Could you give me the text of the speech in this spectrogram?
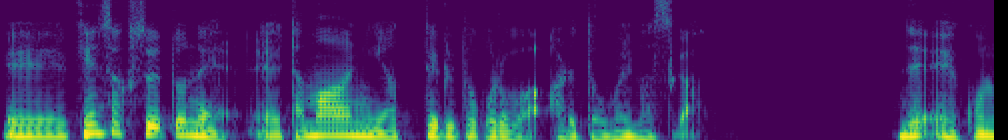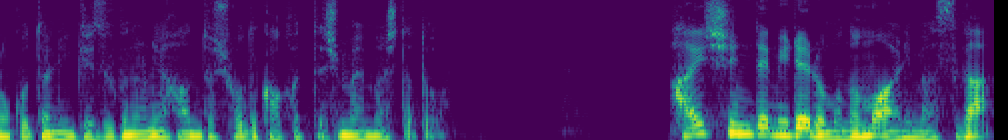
えー、検索するとね、えー、たまにやってるところはあると思いますが。で、えー、このことに気づくのに半年ほどかかってしまいましたと。配信で見れるものもありますが、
